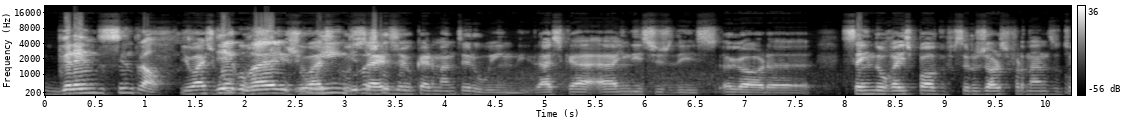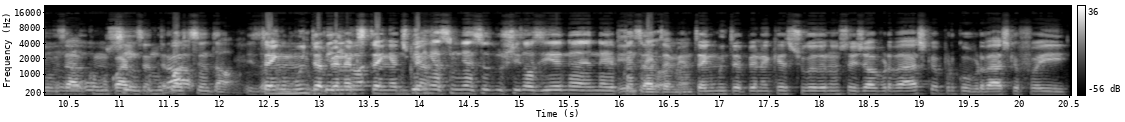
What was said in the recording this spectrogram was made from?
grande central. Eu acho Diego que o, Reis, eu o acho Indy, que o Sérgio dizer... quer manter o Indy. Acho que há, há, indícios disso. Agora, sendo o Reis, pode ser o Jorge Fernandes utilizado como quarto sim, central. como quarto central. Tenho muita um pena que se tenha... Um bocadinho a semelhança do Chidosia na, na época Exatamente. Anterior, é? Tenho muita pena que esse jogador não seja o Verdasca, porque o Verdasca foi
